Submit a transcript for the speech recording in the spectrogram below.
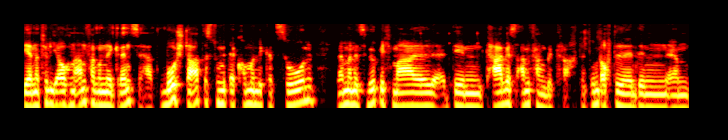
der natürlich auch einen Anfang und eine Grenze hat. Wo startest du mit der Kommunikation, wenn man jetzt wirklich mal den Tagesanfang betrachtet und auch den, den ähm,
